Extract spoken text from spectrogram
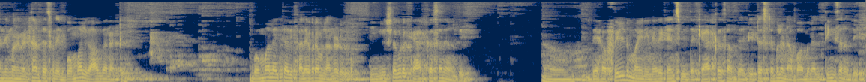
అని మనం ఎట్లా తెలుసుకుంటే బొమ్మలు కావుగానట్టు బొమ్మలు అయితే అవి కలేబరంలు అన్నాడు. ఇంగ్లీష్లో కూడా క్యార్కస్ అనే ఉంది. They have filled mine inheritance with the characters of the detestable and abominable things అని ఉంది.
